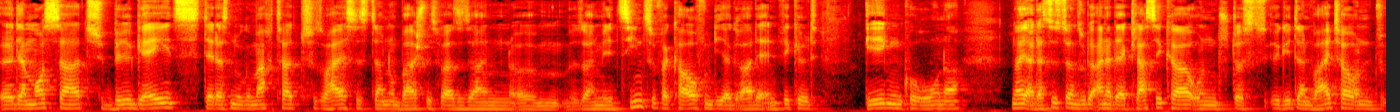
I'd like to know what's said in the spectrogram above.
äh, der Mossad, Bill Gates, der das nur gemacht hat, so heißt es dann, um beispielsweise sein, ähm, seine Medizin zu verkaufen, die er gerade entwickelt gegen Corona. Naja, das ist dann so einer der Klassiker und das geht dann weiter und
